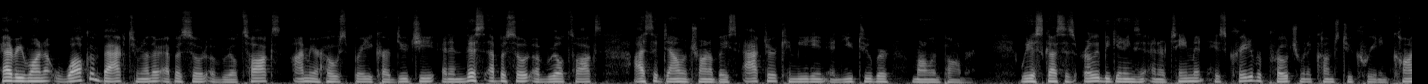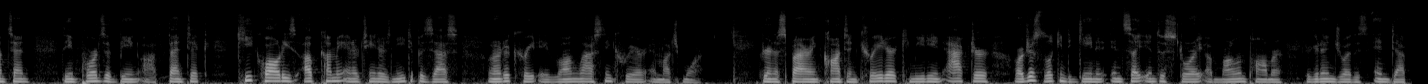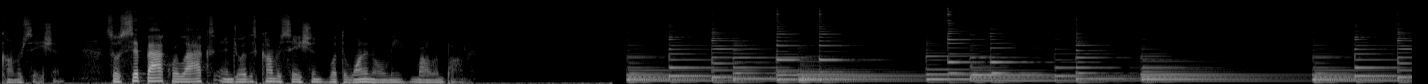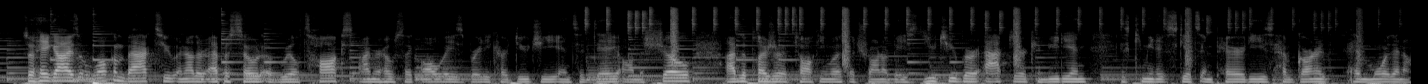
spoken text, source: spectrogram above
Hey everyone, welcome back to another episode of Real Talks. I'm your host, Brady Carducci, and in this episode of Real Talks, I sit down with Toronto based actor, comedian, and YouTuber Marlon Palmer. We discuss his early beginnings in entertainment, his creative approach when it comes to creating content, the importance of being authentic, key qualities upcoming entertainers need to possess in order to create a long lasting career, and much more. If you're an aspiring content creator, comedian, actor, or just looking to gain an insight into the story of Marlon Palmer, you're going to enjoy this in depth conversation. So sit back, relax, and enjoy this conversation with the one and only Marlon Palmer. So, hey guys, welcome back to another episode of Real Talks. I'm your host, like always, Brady Carducci, and today on the show, I have the pleasure of talking with a Toronto based YouTuber, actor, comedian. His comedic skits and parodies have garnered him more than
